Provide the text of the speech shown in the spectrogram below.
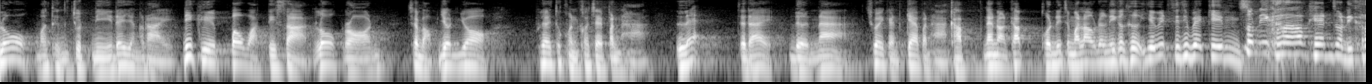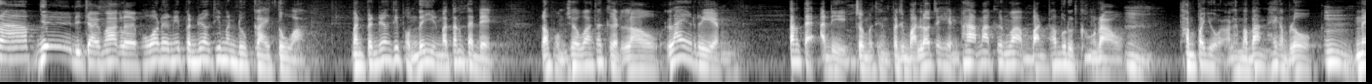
โลกมาถึงจุดนี้ได้อย่างไร นี่คือประวัติศาสตร์โลกร้อน ฉบับย่นย่อเพื่อให้ทุกคนเข้าใจปัญหา และจะได้เดินหน้าช่วยกันแก้ปัญหาครับ แน่นอนครับ คนที่จะมาเล่าเรื่องนี้ก็คือเฮียวิทย์สิทธิเวกิน สวัสดีครับเคนสวัสดีครับ เย้ดีใจมากเลย เพราะว่าเรื่องนี้เป็นเรื่องที่มันดูไกลตัว มันเป็นเรื่องที่ผมได้ยินมาตั้งแต่เด็ก แล้วผมเชื่อว่าถ้าเกิดเราไล่เรียงตั้งแต่อดีตจนมาถึงปัจจุบันเราจะเห็นภาพมากขึ้นว่าบรรพบุรุษของเราอืม ทำประโยชน์อะไรมาบ้างให้กับโลกอืมใน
